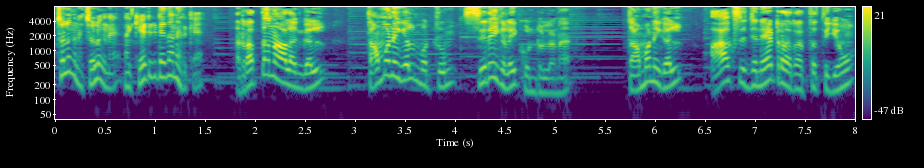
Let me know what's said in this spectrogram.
சொல்லுங்கண்ணே சொல்லுங்கண்ணே. நான் கேட்டுக்கிட்டே தானே இருக்கேன். இரத்த நாளங்கள் தமனிகள் மற்றும் சிரைகளை கொண்டுள்ளன. தமனிகள் ஆக்சிஜனேற்ற ரத்தத்தையும்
